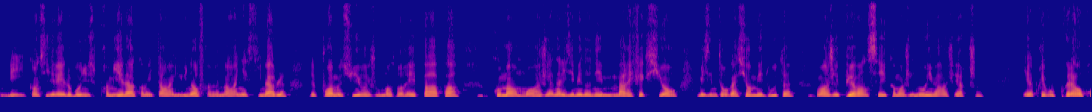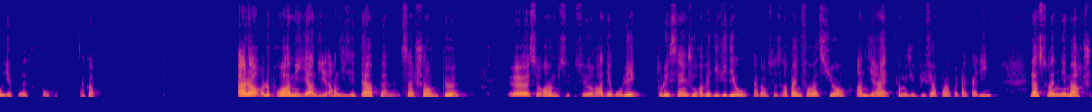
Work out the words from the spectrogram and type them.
mais considérez le bonus premier là comme étant une offre vraiment inestimable de pouvoir me suivre et je vous montrerai pas à pas comment moi j'ai analysé mes données, ma réflexion, mes interrogations, mes doutes, comment j'ai pu avancer, comment j'ai nourri ma recherche et après, vous pourrez la reproduire peut-être pour vous. D'accord? Alors, le programme est en 10 étapes, sachant que euh, ce programme sera déroulé tous les 5 jours avec des vidéos. D'accord? Ce ne sera pas une formation en direct, comme j'ai pu faire pour la prépa Cali. Là, ce sera une démarche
